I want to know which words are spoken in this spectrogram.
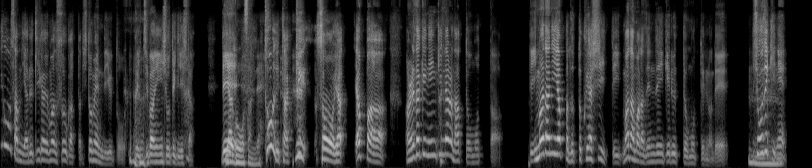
郷さんのやる気がまずすごかった。一面で言うと、一番印象的でした。で。当時卓球、そう、や、やっぱ、あれだけ人気になるなって思った。で、未だにやっぱずっと悔しいって、まだまだ全然いけるって思ってるので、正直ね、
